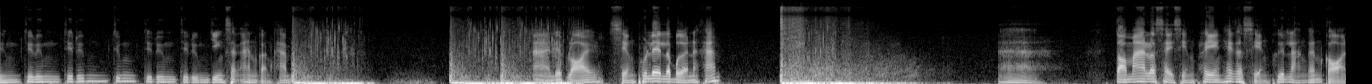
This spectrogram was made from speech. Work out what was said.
จึมจึมจึมจึมจึมจึมยิงสักอันก่อนครับ อ่าเรียบร้อยเสียงผู้เล่นระเบิดนะครับ อ่า ต่อมาเราใส่เสียงเพลงให้กับเสียงพื้นหลังกันก่อน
